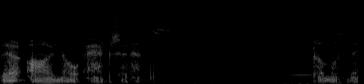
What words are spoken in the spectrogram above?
There are no accidents. Come with me.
